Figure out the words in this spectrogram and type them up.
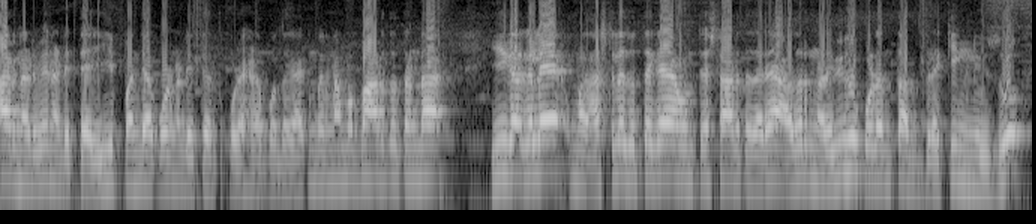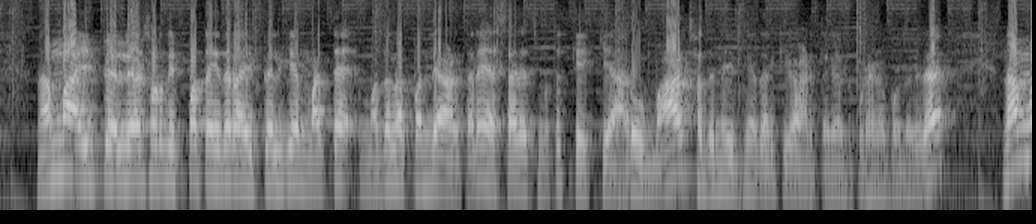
ಆರ್ ನಡುವೆ ನಡೀತೆ. ಈ ಪಂದ್ಯ ಕೂಡ ನಡೀತೆ ಅಂತ ಕೂಡ ಹೇಳ್ಬೋದು. ಯಾಕಂದ್ರೆ ನಮ್ಮ ಭಾರತ ತಂಡ ಈಗಾಗಲೇ ಆಸ್ಟ್ರೇಲಿಯಾ ಜೊತೆಗೆ ಒಂದು ಟೆಸ್ಟ್ ಆಡ್ತಿದ್ದಾರೆ. ಅದರ ನಡುವೆಯೂ ಕೂಡ ಬ್ರೇಕಿಂಗ್ ನ್ಯೂಸು ನಮ್ಮ ಐ ಪಿ ಎಲ್ ಎರಡ್ ಸಾವಿರದ ಇಪ್ಪತ್ತೈದರ ಐ ಪಿ ಎಲ್ಗೆ ಮತ್ತೆ ಮೊದಲ ಪಂದ್ಯ ಆಡ್ತಾರೆ ಎಸ್ ಆರ್ ಎಚ್ ಮತ್ತು ಕೆ ಕೆ ಆರ್. ಮಾರ್ಚ್ ಹದಿನೈದನೇ ತಾರೀಕಿಗೆ ಆಡ್ತಾರೆ ಅಂತ ಕೂಡ ಹೇಳ್ಬೋದಾಗಿದೆ. ನಮ್ಮ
